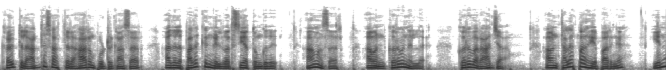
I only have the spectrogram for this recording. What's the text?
கழுத்தில் அர்த்த சாஸ்திர ஹாரம் போட்டிருக்கான் சார். அதில் பதக்கங்கள் வரிசையாக தொங்குது. ஆமாம் சார் அவன் குறவன் இல்லை. குறவ ராஜா. அவன் தலைப்பாகையை பாருங்க. என்ன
